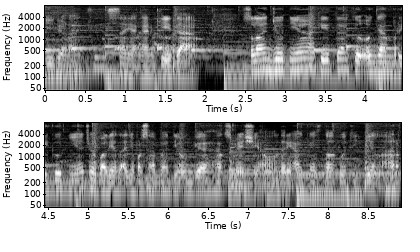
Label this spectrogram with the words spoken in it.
idola kesayangan kita Selanjutnya kita ke unggahan berikutnya. Coba lihat aja persahabat di unggahan spesial dari Agus Putih Bilar.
